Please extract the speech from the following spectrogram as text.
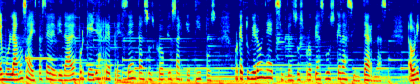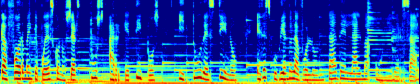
Emulamos a estas celebridades porque ellas representan sus propios arquetipos, porque tuvieron éxito en sus propias búsquedas internas. La única forma en que puedes conocer tus arquetipos y tu destino es descubriendo la voluntad del alma universal,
